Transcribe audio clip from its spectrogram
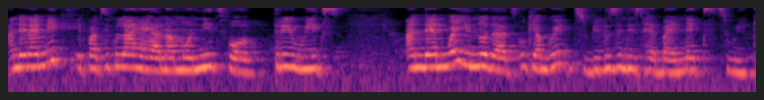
And then i make a particular hair and i'm on it for three weeks. And then when you know that okay i'm going to be losing this hair by next week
